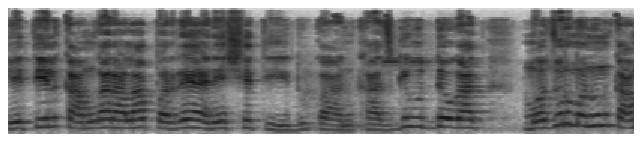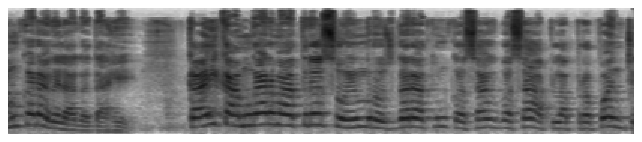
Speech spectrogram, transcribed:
येथील कामगाराला पर्यायाने शेती दुकान खाजगी उद्योगात मजूर म्हणून काम करावे लागत आहे. काही कामगार मात्र स्वयंरोजगारातून कसा बसा आपला प्रपंच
